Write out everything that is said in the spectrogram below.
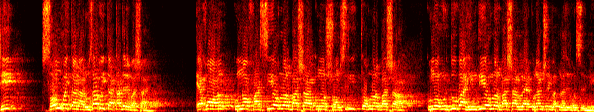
ঠিক সোম হইতা না, রোজা হইতা তাদের বাসায়। এখন কোনো ফার্সি ওগুলোর ভাষা কোনো সংস্কৃত ওগুলোর ভাষা কোনো উর্দু বা হিন্দি ওগুলোর ভাষা, আল্লাহ কোরআন শরীফ নাজিল করছেন নি?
